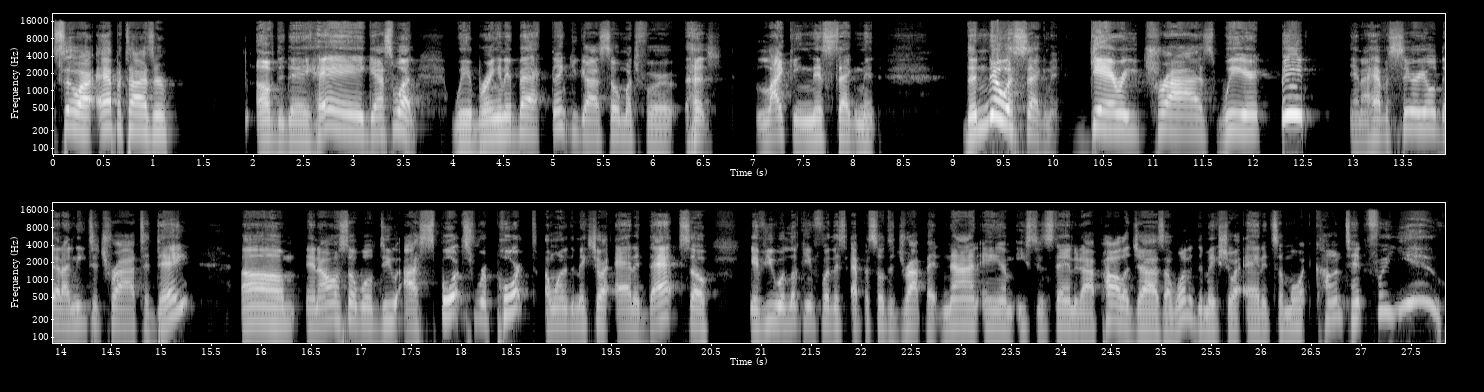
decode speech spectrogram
So, our appetizer of the day, hey, guess what? We're bringing it back. Thank you guys so much for liking this segment the newest segment Garry tries weird beep. And I have a cereal that I need to try today. Um, and I also will do our sports report. I wanted to make sure I added that. So if you were looking for this episode to drop at 9 a.m. Eastern Standard, I apologize. I wanted to make sure I added some more content for you.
